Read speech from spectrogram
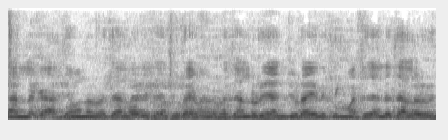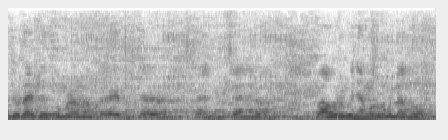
ചാനലൊക്കെ. ആദ്യം മനോരമ ചാനലുകാരൊക്കെ ഞാൻ ചൂടായി. മനോരമ ചാനലോട് ഞാൻ ചൂടായി നിൽക്കും മറ്റു ചില ചാനലുകളും ചൂടായി നിൽക്കുമ്പോഴാണ് നമ്മുടെ കാര്യം ചാനൽ വന്നത്. അപ്പോൾ അവർക്കും ഞാൻ കൊടുക്കില്ല എന്ന് പറഞ്ഞു.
